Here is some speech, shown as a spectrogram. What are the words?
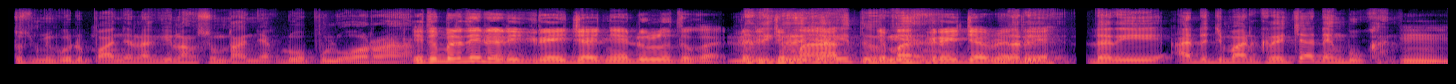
terus minggu depannya lagi langsung tanjak 20 orang Itu berarti dari gerejanya dulu tuh kak? Dari, jemaat, jemaat iya. gereja berarti dari, ya? dari ada jemaat gereja ada yang bukan Hmm.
